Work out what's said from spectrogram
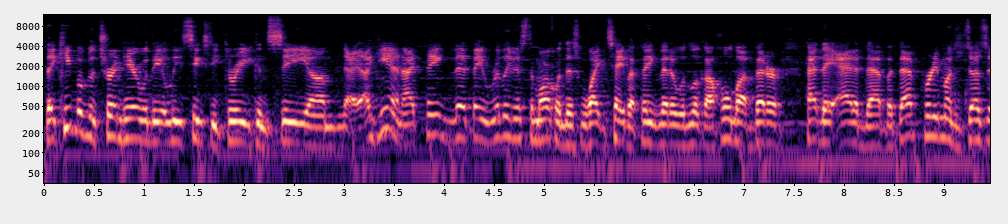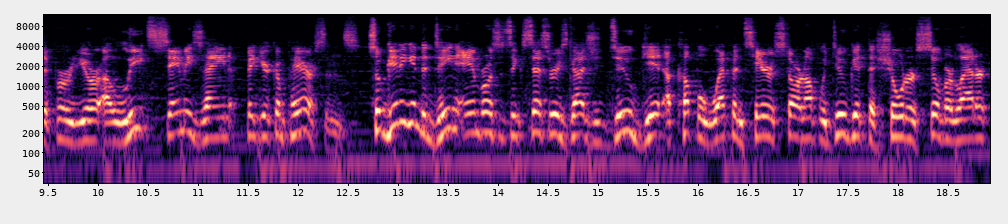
they keep up the trend here with the Elite 63. You can see, um, again, I think that they really missed the mark with this white tape. I think that it would look a whole lot better had they added that, but that pretty much does it for your Elite Sami Zayn figure comparisons. So getting into Dean Ambrose's accessories, guys, you do get a couple weapons here. Starting off, we do get the shorter silver ladder.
